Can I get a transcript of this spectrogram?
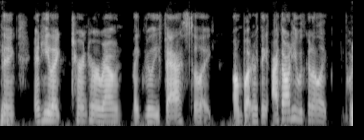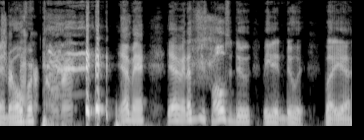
Yeah. thing, and he like turned her around like really fast to like unbutton her thing. I thought he was gonna like push Bend her, her over. Bend her over. yeah, man. Yeah, man. That's what you're supposed to do, but he didn't do it. But yeah,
